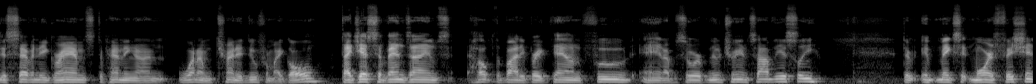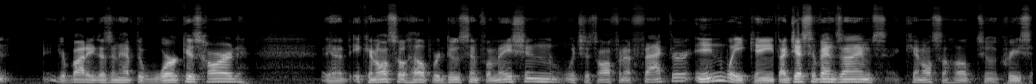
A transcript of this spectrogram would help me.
to 70 grams, depending on what I'm trying to do for my goal. Digestive enzymes help the body break down food and absorb nutrients, obviously. It makes it more efficient. Your body doesn't have to work as hard. It can also help reduce inflammation, which is often a factor in weight gain. Digestive enzymes can also help to increase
